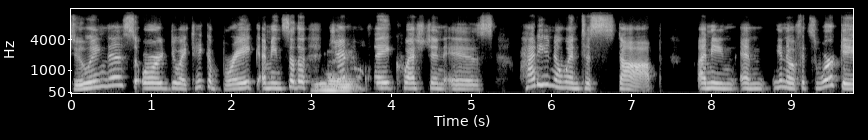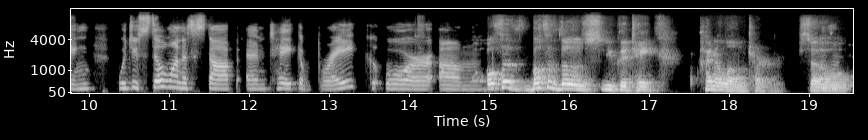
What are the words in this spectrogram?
doing this or do I take a break? I mean, so the right. general question is how do you know when to stop? I mean, and you know, if it's working, would you still want to stop and take a break or um both of both of those you could take kind of long term. So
